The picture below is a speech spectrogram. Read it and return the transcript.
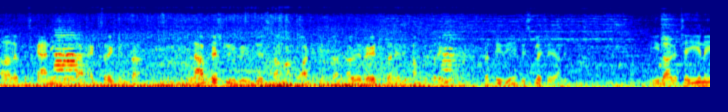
అలా లేకపోతే స్కానింగ్ కింద ఎక్స్రే కింద ల్యాబ్ టెస్ట్లు ఇవి చేస్తాము వాటి కింద. అవి రేట్స్ అనేది కంపల్సరీ ప్రతిదీ డిస్ప్లే చేయాలి. ఇలాగ చెయ్యని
